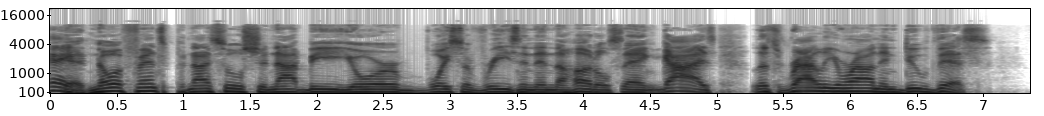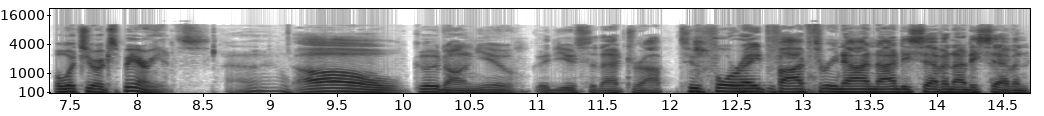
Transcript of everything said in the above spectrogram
hey, Yeah, no offense, Penei Sewell should not be your voice of reason in the huddle saying, guys, let's rally around and do this. Well, what's your experience? Oh, oh good on you. Good use of that drop. 248 539 9797.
